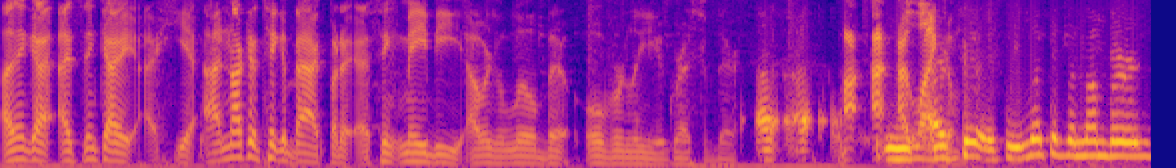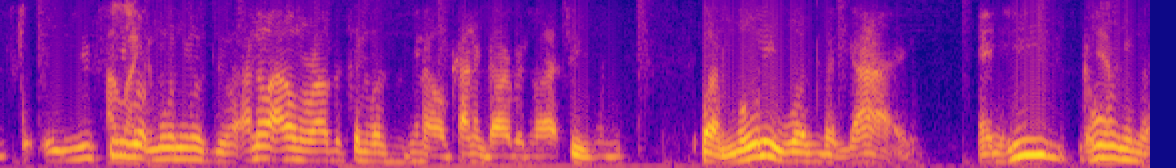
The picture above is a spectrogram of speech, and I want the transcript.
I think I, I think I, I yeah, I'm not going to take it back, but I, I think maybe I was a little bit overly aggressive there. I, I, I, like him. if we look at the numbers, you see like what him. Mooney was doing. I know Allen Robinson was, you know, kind of garbage last season, but Mooney was the guy, and he's going in the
